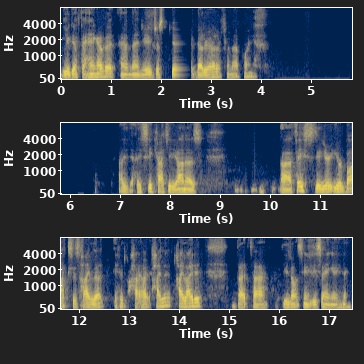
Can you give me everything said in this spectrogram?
you get the hang of it and then you just get better at it from that point. I, I see Katyana's uh, face, your, your box is highlight, highlight, highlighted, but uh, you don't seem to be saying anything.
